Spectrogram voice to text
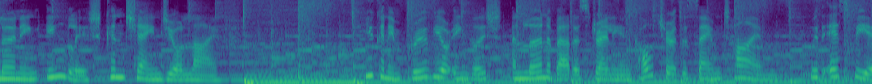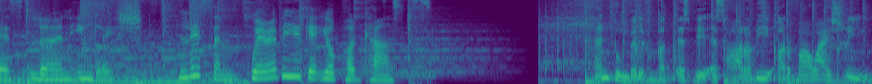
Learning English can change your life. You can improve your English and learn about Australian culture at the same time with SBS Learn English. Listen wherever you get your podcasts. أنتم برفقة اس بي اس عربي 24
